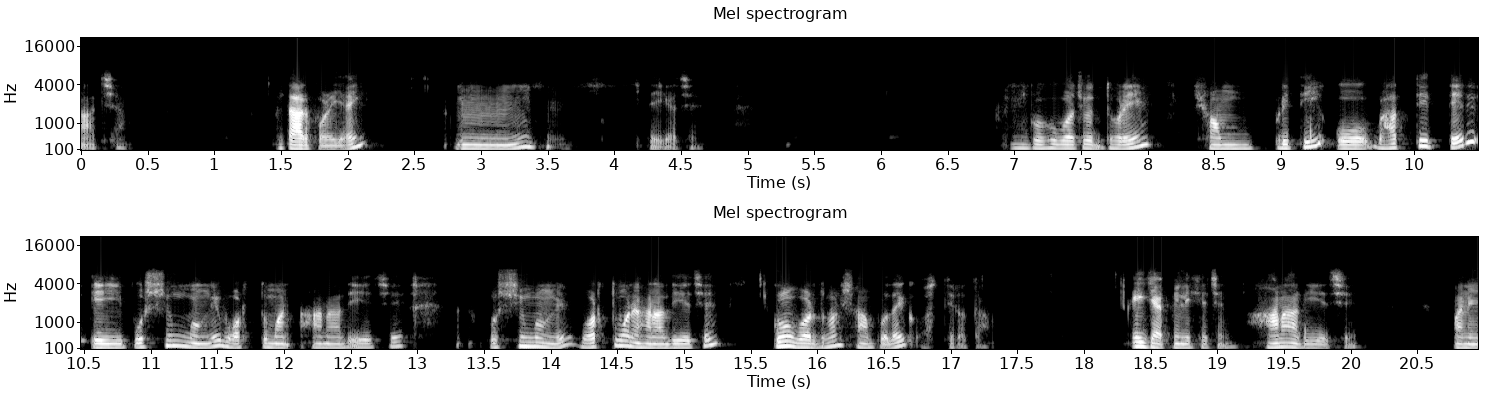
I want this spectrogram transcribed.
আচ্ছা। তারপরে যাই। উম ঠিক আছে। বহু বছর ধরে সম্প্রীতি ও ভ্রাতৃত্বের এই পশ্চিমবঙ্গে বর্তমান হানা দিয়েছে, পশ্চিমবঙ্গে বর্তমানে হানা দিয়েছে ক্রমবর্ধমান সাম্প্রদায়িক অস্থিরতা। এই যে আপনি লিখেছেন, হানা দিয়েছে মানে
